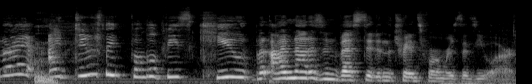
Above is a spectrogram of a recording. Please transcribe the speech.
I, I do think Bumblebee's cute, but I'm not as invested in the Transformers as you are.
